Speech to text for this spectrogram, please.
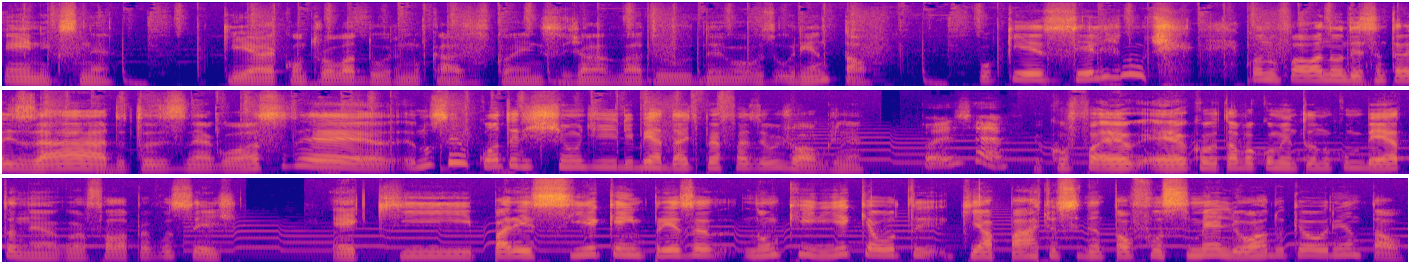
Enix, né? Que é a controladora, no caso, Square Enix já lá do, do Oriental. Porque se eles não tinham. Quando falaram descentralizado, todos esses negócios, é, eu não sei o quanto eles tinham de liberdade para fazer os jogos, né? Pois é. É, é, é o que eu tava comentando com o Beta, né? Agora vou falar para vocês. É que parecia que a empresa não queria que a, outra, que a parte ocidental fosse melhor do que a oriental.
